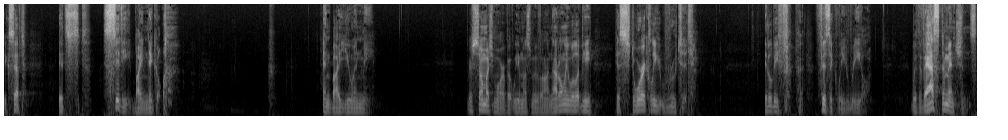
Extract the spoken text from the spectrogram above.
Except it's city by nickel and by you and me. There's so much more, but we must move on. Not only will it be historically rooted, it'll be f- physically real with vast dimensions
